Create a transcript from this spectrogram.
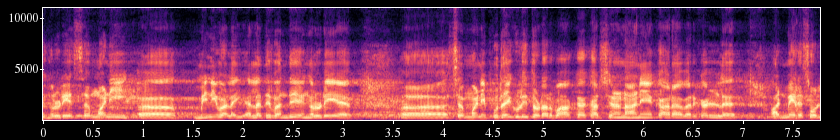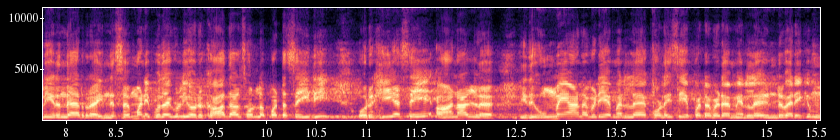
எங்களுடைய செம்மணி மினிவலை அல்லது வந்து எங்களுடைய செம்மணி புதைகுழி தொடர்பாக கர்ஷன நாணயக்கார அவர்கள் அண்மையில சொல்லியிருந்தார். இந்த செம்மணி புதைகுழி ஒரு காதால் சொல்லப்பட்ட செய்தி ஒரு ஹியசே ஆனால் இது உண்மையான விடயம் அல்ல கொலை செய்யப்பட்ட விடயம் அல்ல இன்று வரைக்கும்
